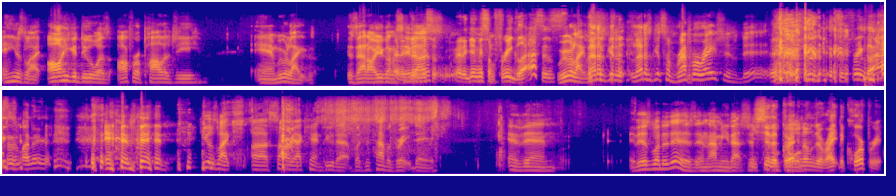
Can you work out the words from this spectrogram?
And he was like, all he could do was offer apology, and we were like, "Is that all you're gonna say to us?" Some, better give me some free glasses. We were like, "Let us get a, let us get some reparations, bitch." some free glasses, my nigga. and then he was like, uh, "Sorry, I can't do that, but just have a great day." And then it is what it is, and I mean that's just you should have threatened them to write the corporate.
